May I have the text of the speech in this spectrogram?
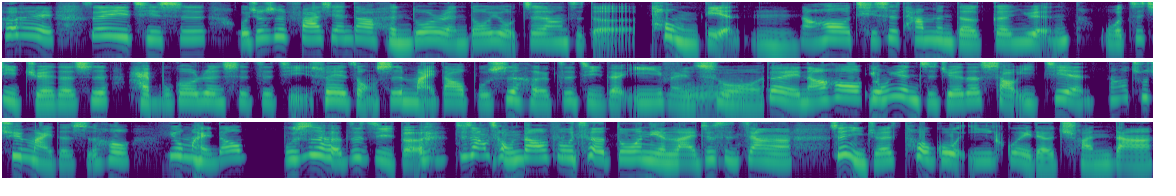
对，所以其实我就是发现到很多人都有这样子的痛点，嗯，然后其实他们的根源，我自己觉得是还不够认识自己，所以总是买到不适合自己的衣服，没错，对，然后永远只觉得少一件，然后出去买的时候又买到。不适合自己的，就像重蹈覆辙，多年来就是这样啊。所以你觉得透过衣柜的穿搭，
